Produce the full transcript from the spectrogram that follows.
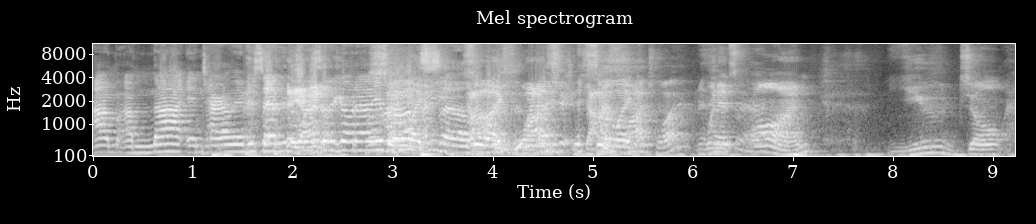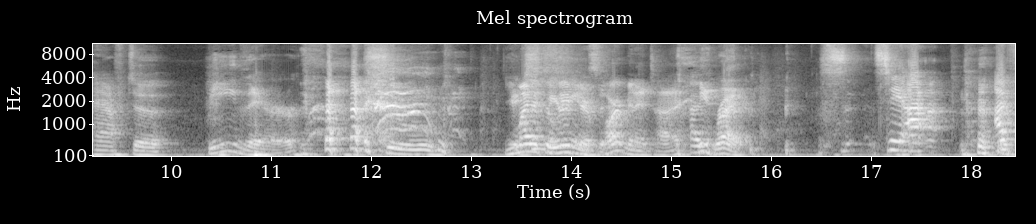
I'm, I'm not entirely understanding the Yeah, I words that know. are coming out your So, mouth. like- So, so, like, when watch it's- so, like, watch what? when it's on, you don't have to be there to. You might have to leave your experience it. apartment at times. I- Right. See, I, I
